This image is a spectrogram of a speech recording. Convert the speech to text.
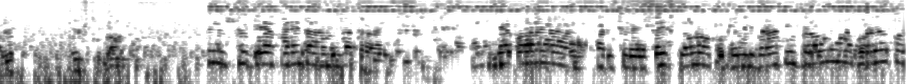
aí eu estou estudando. Estudei há 40 anos atrás. E agora apareceu essa questão, uma oportunidade, então agora eu estou.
